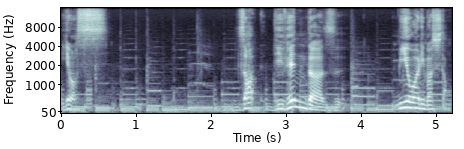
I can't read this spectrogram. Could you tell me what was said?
いきます。ザ・ディフェンダーズ見終わりましたこ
